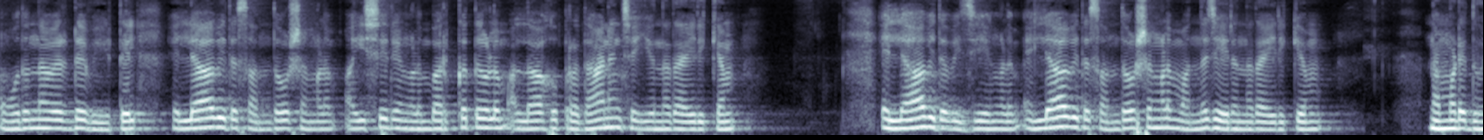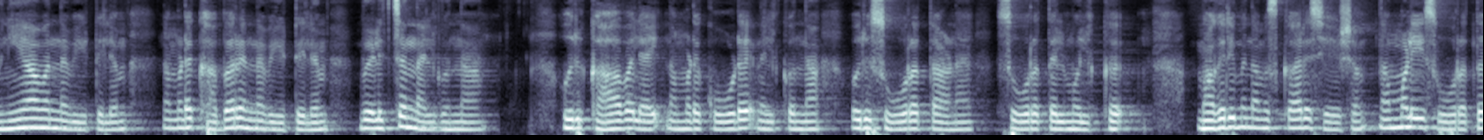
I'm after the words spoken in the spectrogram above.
ഓതുന്നവരുടെ വീട്ടിൽ എല്ലാവിധ സന്തോഷങ്ങളും ഐശ്വര്യങ്ങളും ബർക്കത്തുകളും അള്ളാഹു പ്രദാനം ചെയ്യുന്നതായിരിക്കും. എല്ലാവിധ വിജയങ്ങളും എല്ലാവിധ സന്തോഷങ്ങളും വന്നു ചേരുന്നതായിരിക്കും. നമ്മുടെ ദുനിയാവെന്ന വീട്ടിലും നമ്മുടെ ഖബർ എന്ന വീട്ടിലും വെളിച്ചം നൽകുന്ന ഒരു കാവലായി നമ്മുടെ കൂടെ നിൽക്കുന്ന ഒരു സൂറത്താണ് സൂറത്തുൽ മുൽക്ക്. മകരിമ നമസ്കാര ശേഷം നമ്മൾ ഈ സൂറത്ത്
